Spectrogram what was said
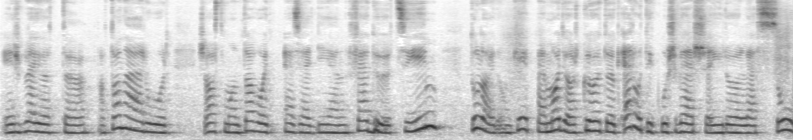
és bejött a tanár úr, és azt mondta, hogy ez egy ilyen fedő cím, tulajdonképpen magyar költők erotikus verseiről lesz szó,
